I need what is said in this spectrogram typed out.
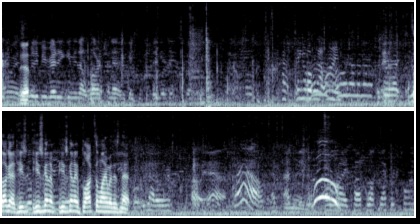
Alright, Yeah. somebody be ready to give me that large net in case it's a big one. Tangled over that line. Oh, no, no, no. That's alright. It's all good. He's he's gonna he's gonna block the line with his net. We got over. Oh yeah. Wow. That's a big one. Woo! Alright, Tosh, walk backwards for me.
